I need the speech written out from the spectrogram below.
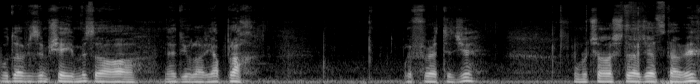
bu da bizim şeyimiz. Aa, ne diyorlar? Yaprak üfretici. Bunu çalıştıracağız tabi.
